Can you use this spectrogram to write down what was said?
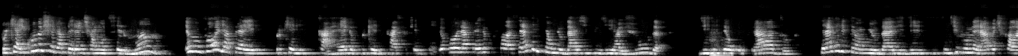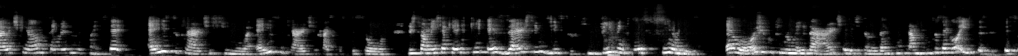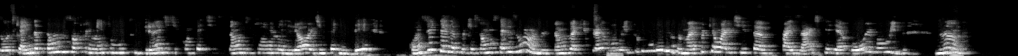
Porque aí, quando eu chegar perante a um outro ser humano, eu não vou olhar para ele para o que ele carrega, para o que ele faz, para o que ele tem. Eu vou olhar para ele e falar: será que ele tem humildade de pedir ajuda, de uhum. dizer obrigado? Será que ele tem humildade de se sentir vulnerável, de falar eu te amo sem mesmo me conhecer? É isso que a arte estimula, é isso que a arte faz com as pessoas, principalmente aqueles que exercem disso, que vivem, que respiram isso. É lógico que no meio da arte a gente também vai encontrar muitos egoístas, pessoas que ainda estão num sofrimento muito grande de competição, de quem é melhor, de entender. Com certeza, porque somos seres humanos, estamos aqui para evoluir todo mundo Não é porque o artista faz arte que ele é o evoluído. Não,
